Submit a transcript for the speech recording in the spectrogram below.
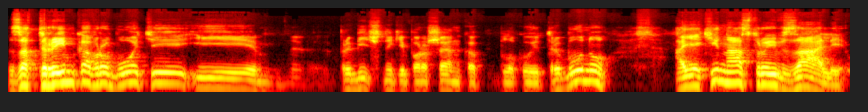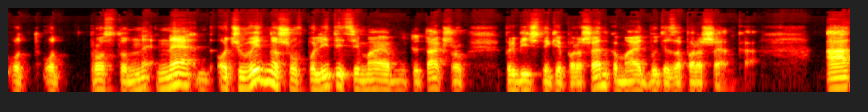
затримка в роботі, і прибічники Порошенко блокують трибуну. А які настрої в залі? От, от просто не, не очевидно, що в політиці має бути так, що прибічники Порошенко мають бути за Порошенка. А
